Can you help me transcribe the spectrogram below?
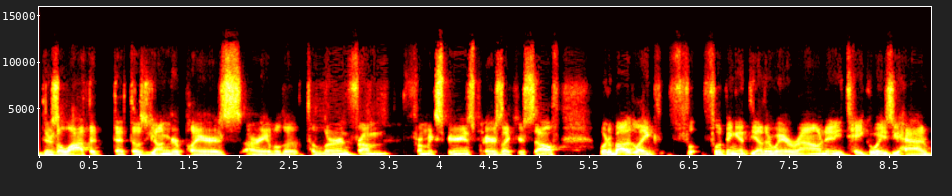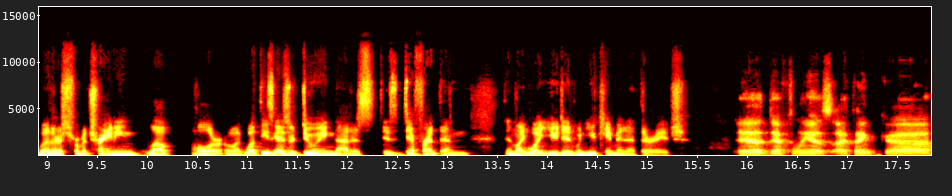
there's a lot that, that those younger players are able to, to learn from from experienced players like yourself. What about like fl- flipping it the other way around? Any takeaways you had, whether it's from a training level or, or, like what these guys are doing that is is different than than like what you did when you came in at their age? Yeah, definitely is. I think uh,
